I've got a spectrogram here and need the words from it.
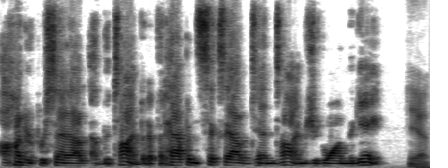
hundred percent out of the time. But if it happens six out of ten times, you've won the game. Yeah.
